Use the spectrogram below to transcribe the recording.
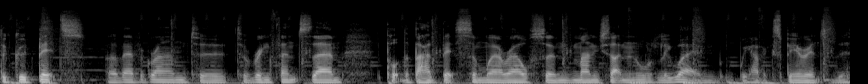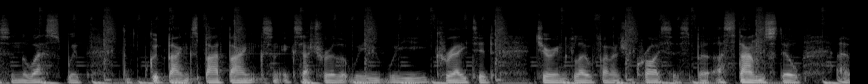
the good bits of Evergrande to to ring fence them, put the bad bits somewhere else and manage that in an orderly way. And we have experience of this in the West with the good banks, bad banks, and etc. that we we created during the global financial crisis. But a standstill uh,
